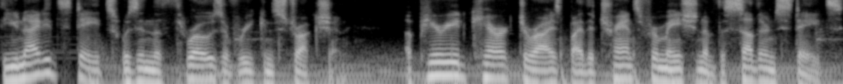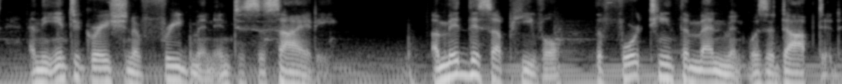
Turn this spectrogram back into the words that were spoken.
The United States was in the throes of Reconstruction, a period characterized by the transformation of the southern states and the integration of freedmen into society. Amid this upheaval, the 14th Amendment was adopted,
